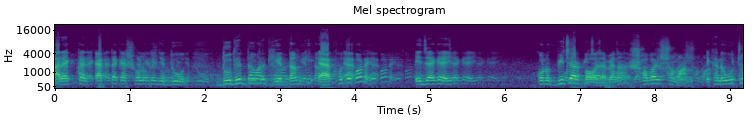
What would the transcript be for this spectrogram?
আর এক এক টাকায় ষোলো কেজি দুধ। দুধের দাম আর ঘিয়ের দাম কি এক হতে পারে? এ জায়গায় কোনো বিচার পাওয়া যাবে না সবাই সমান। এখানে উঁচু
